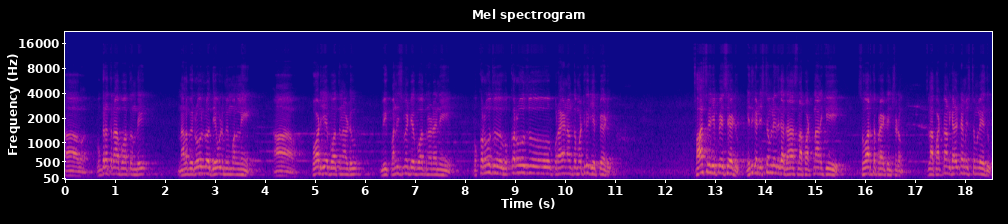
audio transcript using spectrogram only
ఉగ్రత రాబోతుంది. నలభై రోజుల్లో దేవుడు మిమ్మల్ని పోడు చేయబోతున్నాడు. మీకు పనిష్మెంట్ ఇవ్వబోతున్నాడని ఒక్కరోజు ఒక్కరోజు ప్రయాణం అంత మట్టుగా చెప్పాడు. ఫాస్ట్గా చెప్పేశాడు. ఎందుకంటే ఇష్టం లేదు కదా అసలు ఆ పట్టణానికి సువార్త ప్రకటించడం. అసలు ఆ పట్టణానికి వెళ్ళటం ఇష్టం లేదు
